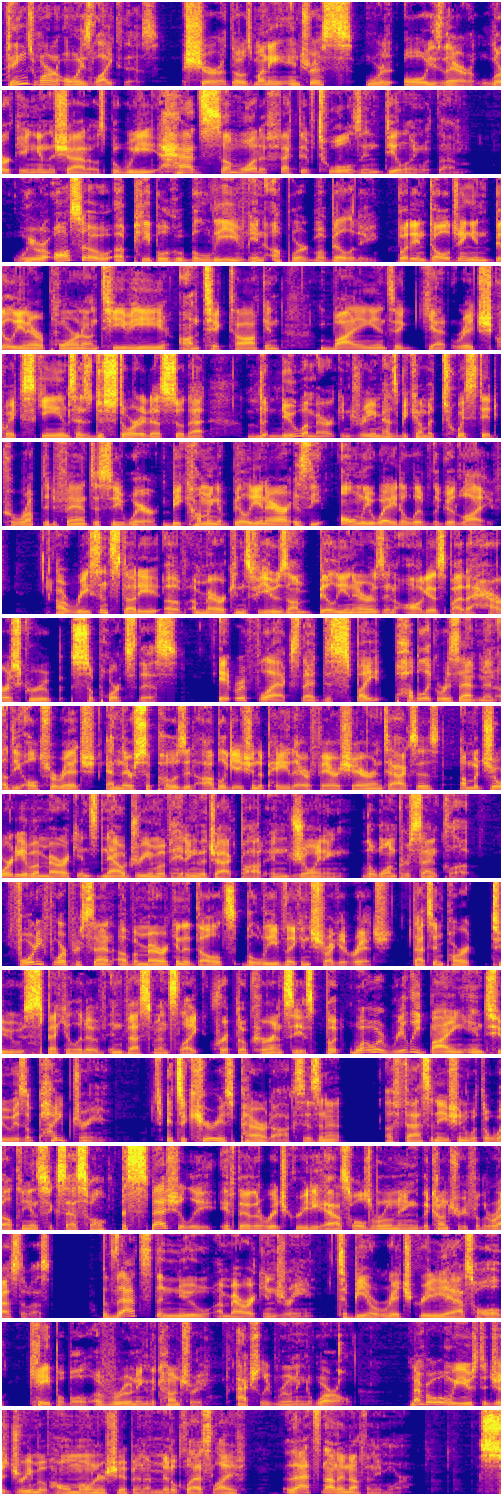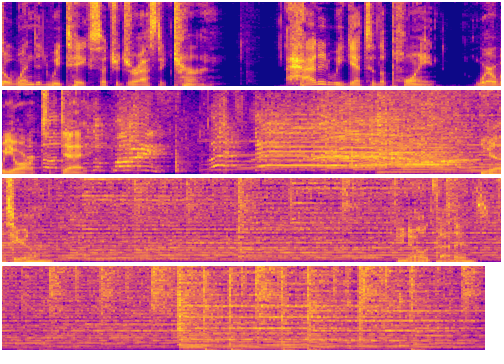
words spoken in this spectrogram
things weren't always like this. Sure, those money interests were always there, lurking in the shadows, but we had somewhat effective tools in dealing with them. We were also a people who believed in upward mobility, but indulging in billionaire porn on TV, on TikTok, and buying into get rich quick schemes has distorted us so that the new American dream has become a twisted, corrupted fantasy where becoming a billionaire is the only way to live the good life. A recent study of Americans' views on billionaires in August by the Harris Group supports this. It reflects that despite public resentment of the ultra rich and their supposed obligation to pay their fair share in taxes, a majority of Americans now dream of hitting the jackpot and joining the 1% club. 44% of American adults believe they can strike it rich. That's in part to speculative investments like cryptocurrencies. But what we're really buying into is a pipe dream. It's a curious paradox, isn't it? A fascination with the wealthy and successful, especially if they're the rich, greedy assholes ruining the country for the rest of us. But that's the new American dream to be a rich, greedy asshole capable of ruining the country, actually ruining the world. Remember when we used to just dream of home ownership and a middle class life? That's not enough anymore. So, when did we take such a drastic turn? How did we get to the point where we are today? You guys hear that? You know what that is?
